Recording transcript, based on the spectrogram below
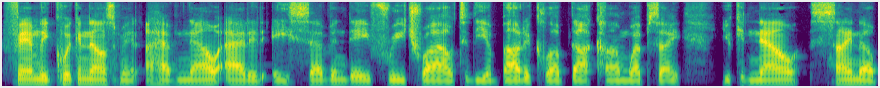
Family, quick announcement. I have now added a seven day free trial to the aboutitclub.com website. You can now sign up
